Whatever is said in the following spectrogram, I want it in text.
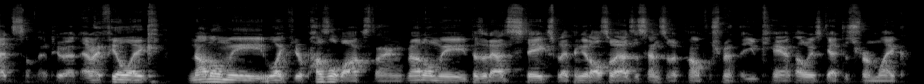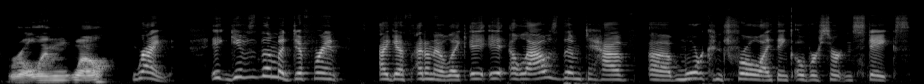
adds something to it. And I feel like not only like your puzzle box thing, not only does it add stakes, but I think it also adds a sense of accomplishment that you can't always get just from like rolling well. Right. It gives them a different I guess I don't know, like it, it allows them to have uh, more control, I think, over certain stakes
